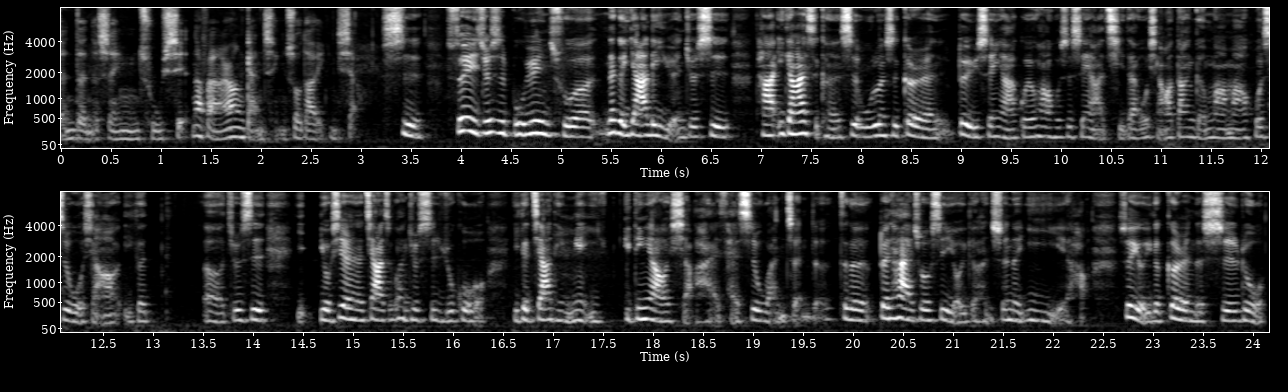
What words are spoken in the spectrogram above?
等等的声音出现，那反而让感情受到影响。是，所以就是不孕，除了那个压力源，就是他一刚开始可能是无论是个人对于生涯规划，或是生涯期待，我想要当一个妈妈，或是我想要一个。呃，就是有些人的价值观就是，如果一个家庭里面一一定要有小孩才是完整的，这个对他来说是有一个很深的意义也好，所以有一个个人的失落，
